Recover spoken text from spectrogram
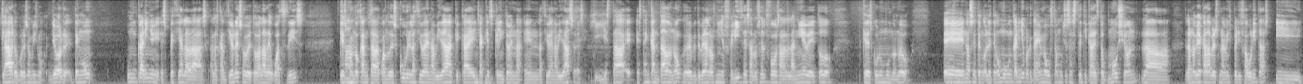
Claro, por eso mismo. Yo tengo un, un cariño especial a las, a las canciones, sobre todo a la de What's This. Que es Ah, cuando canta, sí. cuando descubre la ciudad de Navidad, que cae Jack Skellington en, en la ciudad de Navidad. Eso es. Y, y está, está encantado, ¿no? De ver a los niños felices, a los elfos, a la nieve, todo. Que descubre un mundo nuevo. Eh, no sé, tengo, le tengo muy buen cariño porque también me gusta mucho esa estética de stop motion. La, la novia cadáver es una de mis pelis favoritas. Y,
